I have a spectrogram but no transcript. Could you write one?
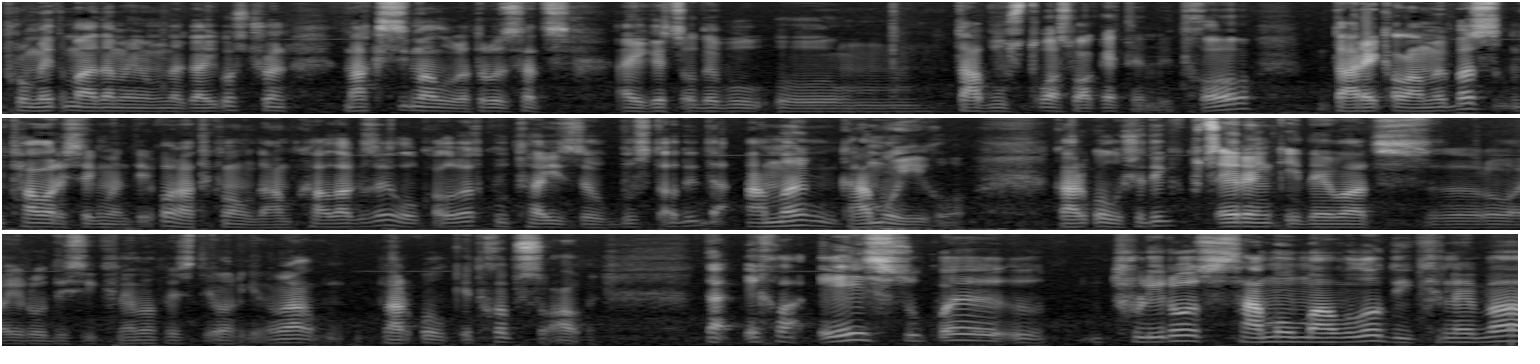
უფრო მეტმა ადამიანმა უნდა გაიგოს ჩვენ მაქსიმალურად, როდესაც აი ეგ ეწოდებულ დაბუსტვას ვაკეთებდით, ხო? და რეკლამებას მთავარი სეგმენტი იყო, რა თქმა უნდა, ამ ქალაქზე, ლოკალურად ქუთაისზე ვბუსტავდით და ამან გამოიღო. გარკვეულ შედეგი წერენ კიდევაც, რომ აი როდის იქნება ფესტივალი, რა გარკვეულ კითხვებს ვავენ. და ეხლა ეს უკვე თვლი რომ სამომავლოდ იქნება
